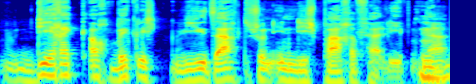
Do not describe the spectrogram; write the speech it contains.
direkt auch wirklich, wie gesagt, schon in die Sprache verliebt. Ja.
